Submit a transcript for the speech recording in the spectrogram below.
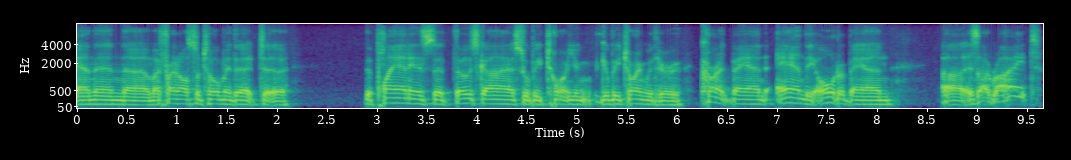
And then uh, my friend also told me that uh, the plan is that those guys will be touring. You, will be touring with your current band and the older band. Uh, is that right?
